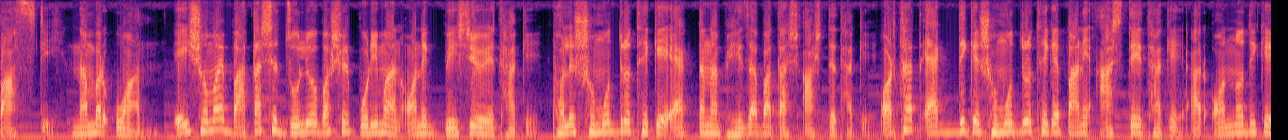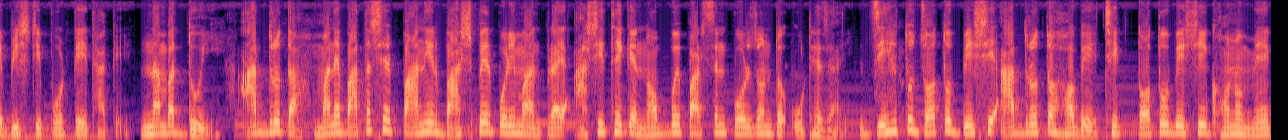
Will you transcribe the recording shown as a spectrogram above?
পাঁচটি। নাম্বার ওয়ান, এই সময় বাতাসে জলীয় বাষ্পের পরিমাণ অনেক বেশি হয়ে থাকে। ফলে সমুদ্র থেকে একটানা ভেজা বাতাস আসতে থাকে। অর্থাৎ একদিকে সমুদ্র থেকে পানি আসতেই থাকে আর অন্যদিকে বৃষ্টি পড়তেই থাকে। নাম্বার দুই, আর্দ্রতা মানে বাতাসের পানির বাষ্পের পরিমাণ প্রায় আশি থেকে নব্বই পার্সেন্ট পর্যন্ত উঠে যায়। যেহেতু যত বেশি আর্দ্রতা হবে, ঠিক তত বেশি ঘন মেঘ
